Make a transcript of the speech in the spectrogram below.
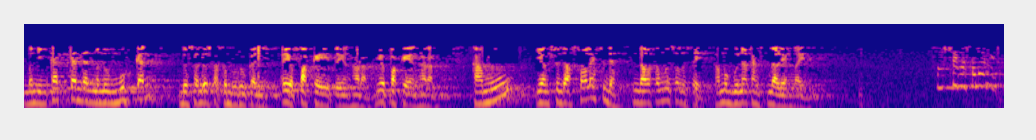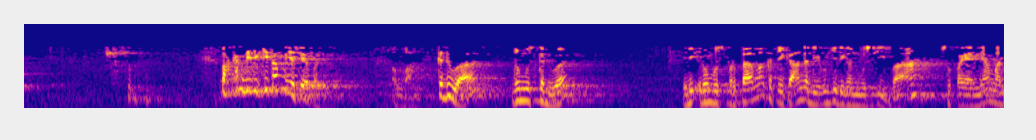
meningkatkan dan menumbuhkan dosa-dosa keburukannya. Ayo pakai itu yang haram. Ayo pakai yang haram. Kamu yang sudah soleh sudah. Sendal kamu selesai. Kamu gunakan sendal yang lain. Selesai masalahnya. Bahkan diri kita punya siapa? Allah. Kedua, rumus kedua. Jadi rumus pertama ketika Anda diuji dengan musibah supaya nyaman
